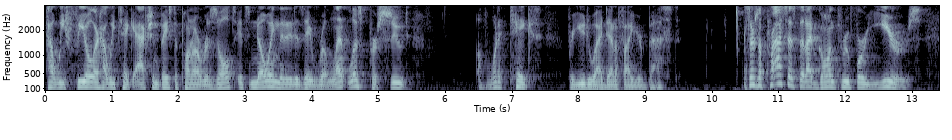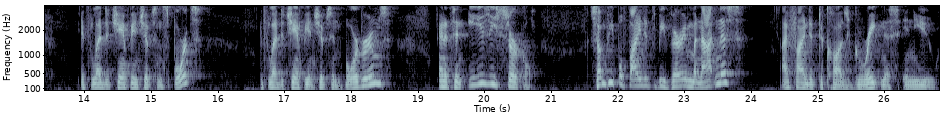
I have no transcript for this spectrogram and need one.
how we feel or how we take action based upon our results. It's knowing that it is a relentless pursuit of what it takes for you to identify your best. So there's a process that I've gone through for years. It's led to championships in sports, it's led to championships in boardrooms, and it's an easy circle. Some people find it to be very monotonous. I find it to cause greatness in you.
